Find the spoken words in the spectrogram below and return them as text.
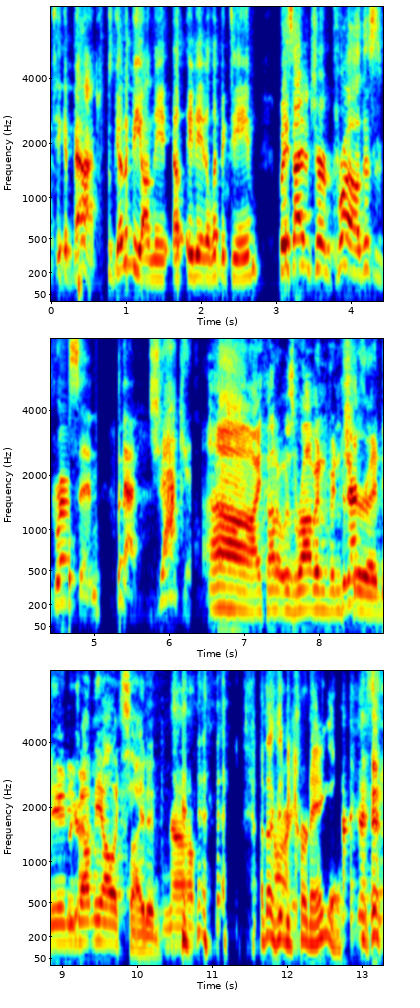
take it back. He was going to be on the 88 Olympic team, but he decided to turn pro. This is Grayson with that jacket. oh, I thought it was Robin Ventura, dude. You got me all excited. No, I thought it was gonna be Sorry. Kurt Angle. he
